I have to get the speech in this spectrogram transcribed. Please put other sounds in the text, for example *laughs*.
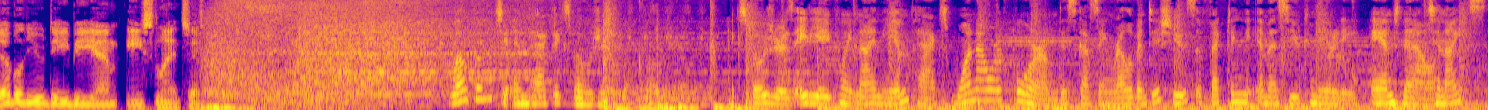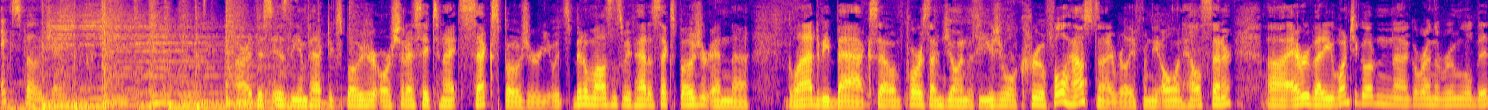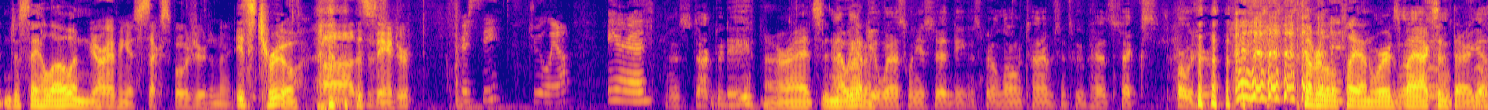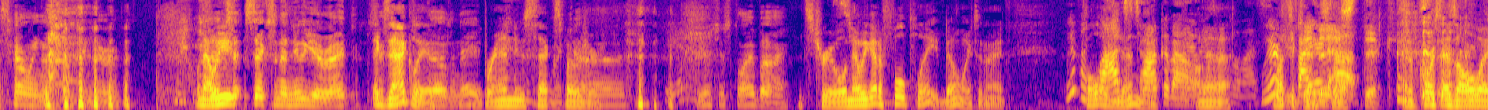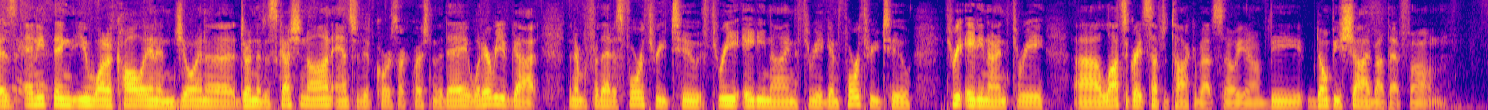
WDBM East Lansing. Welcome to Impact Exposure. Exposure is 88.9 The Impact's one hour forum discussing relevant issues affecting the MSU community. And now, tonight's Exposure. All right, this is the Impact Exposure, or should I say tonight's Sexposure. It's been a while since we've had a Sexposure, and uh, glad to be back. So, of course, I'm joined with the usual crew. Full house tonight, really, from the Olin Health Center. Uh, everybody, why don't you go and uh, go around the room a little bit and just say hello? And We are having a sexposure tonight. It's true. Uh, this is Andrew. *laughs* Christy, Julia. Erin. It's Dr. D. All right, so I now we love got you, a Wes, when you said it's been a long time since we've had sex exposure. *laughs* clever little play on words by accident there, I guess. Telling us something here. *laughs* Well, now we Sex, sex in the new year, right? Sex exactly 2008. brand new Oh exposure. *laughs* Years just fly by. It's true. Well, now we got a full plate, don't we tonight? We have a Full lot agenda. to talk about. Yeah. We're Lots fired good Agenda is up. thick. And of course, as always, *laughs* anything that you want to call in and join uh, join the discussion on, answer, the, of course, our question of the day, whatever you've got. The number for that is 432-3893. Again, 432-3893. Uh, lots of great stuff to talk about, so, you know, be don't be shy about that phone.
